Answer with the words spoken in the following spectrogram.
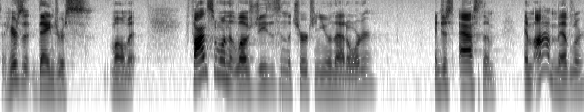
So here's a dangerous moment. Find someone that loves Jesus in the church and you in that order and just ask them, Am I a meddler?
